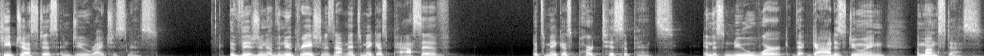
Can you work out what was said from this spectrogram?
Keep justice and do righteousness. The vision of the new creation is not meant to make us passive but to make us participants in this new work that God is doing amongst us.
